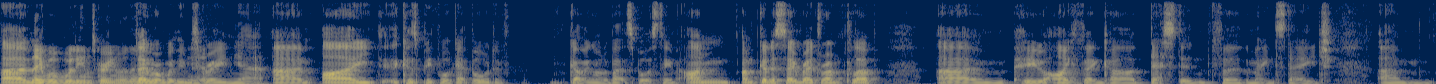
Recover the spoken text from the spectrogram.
Um, they were Williams Green, were they? They were on Williams Yeah. Green, yeah. Um, I because people get bored of going on about sports team. I'm I'm going to say Red Rum Club, um, who I think are destined for the main stage um,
